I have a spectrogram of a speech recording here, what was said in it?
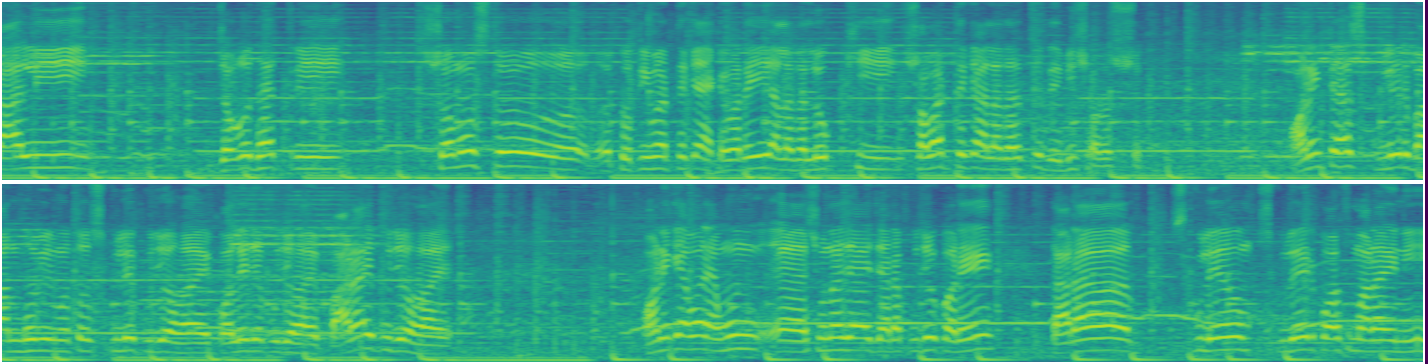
কালী, জগদ্ধাত্রী, সমস্ত প্রতিমার থেকে একেবারেই আলাদা লক্ষ্মী, সবার থেকে আলাদা হচ্ছে দেবী সরস্বতী। অনেকটা স্কুলের বান্ধবীর মতো স্কুলে পুজো হয়, কলেজে পুজো হয়, পাড়ায় পুজো হয়। অনেকে আবার এমন শোনা যায় যারা পুজো করে, তারা স্কুলেও, স্কুলের পথ মারায়নি,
